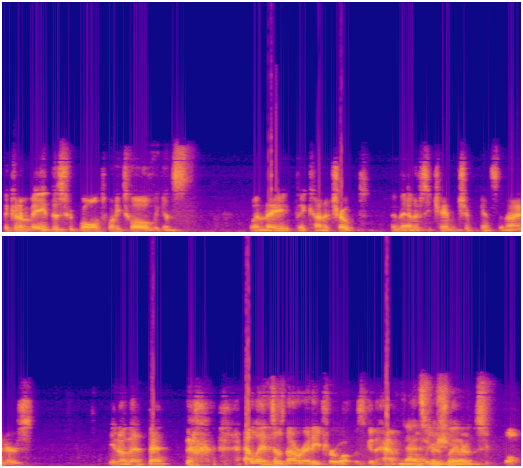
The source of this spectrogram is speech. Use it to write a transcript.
they could have made the Super Bowl in twenty twelve against when they they kind of choked in the NFC Championship against the Niners. You know that that Atlanta was not ready for what was going to happen. That's for sure. in the Super Bowl.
